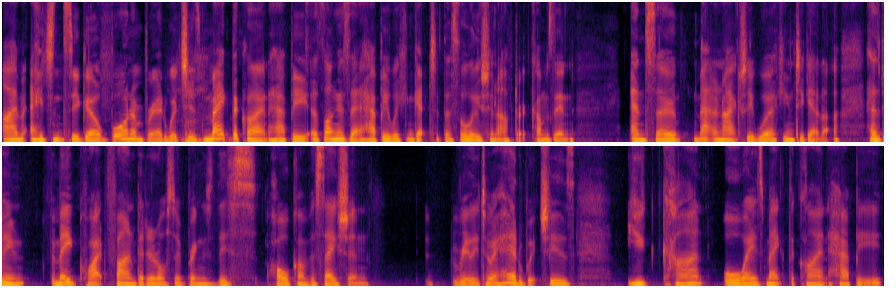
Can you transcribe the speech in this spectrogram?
I'm agency girl born and bred, which is make the client happy. As long as they're happy, we can get to the solution after it comes in. And so Matt and I actually working together has been for me quite fun, but it also brings this whole conversation really to a head, which is you can't always make the client happy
